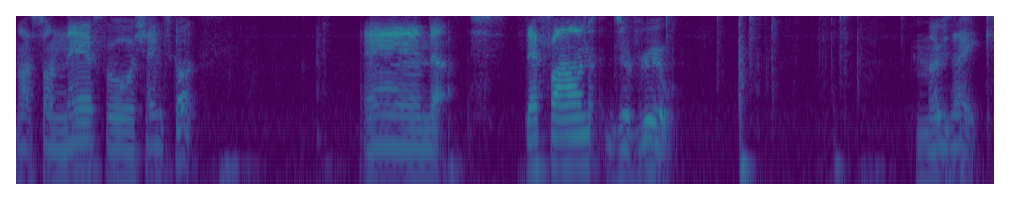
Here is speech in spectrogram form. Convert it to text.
Nice one there for Shane Scott. And uh, Stefan Javril. Mosaic.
